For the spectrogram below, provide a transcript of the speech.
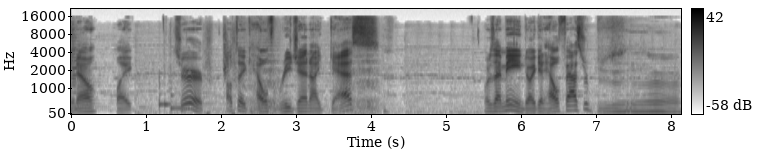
You know? Like, sure, I'll take health regen, I guess. What does that mean? Do I get health faster?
